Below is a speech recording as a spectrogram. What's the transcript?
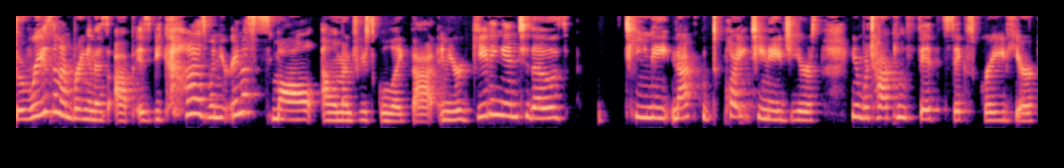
The reason I'm bringing this up is because when you're in a small elementary school like that and you're getting into those teenage, not quite teenage years, you know, we're talking fifth, sixth grade here,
